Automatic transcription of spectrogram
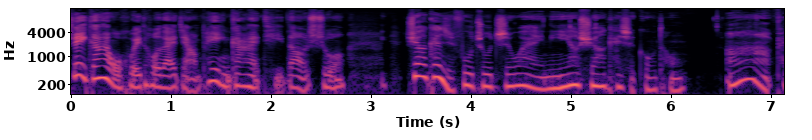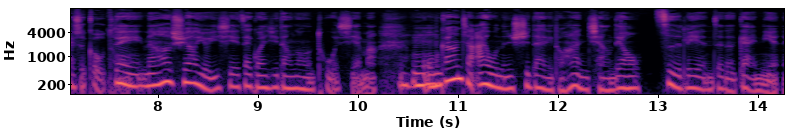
所以刚才我回头来讲，佩颖刚才提到说，需要开始付出之外，你要需要开始沟通。啊，开始沟通，对，然后需要有一些在关系当中的妥协嘛。嗯，嗯，我们刚刚讲爱无能世代里头，他很强调自恋这个概念。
